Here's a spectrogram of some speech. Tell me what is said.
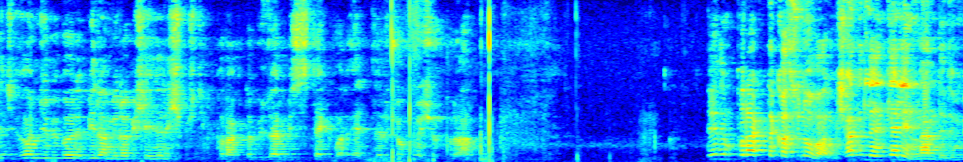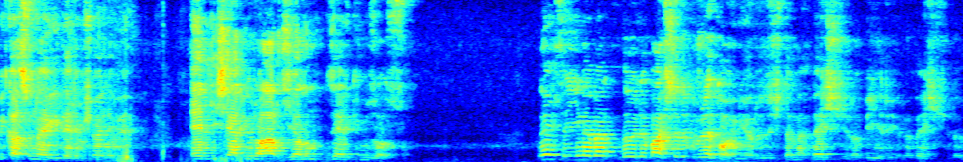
önce bir böyle bira mira bir şeyler içmiştik. Prag'da güzel bir steak var. Etleri çok meşhur Prag'ın. Dedim Prag'da kasino varmış. Hadi gelin lan dedim bir kasinoya gidelim. Şöyle bir 50'şer euro harcayalım zevkimiz olsun. Neyse yine ben böyle başladık rulet oynuyoruz. İşte 5 euro, 1 euro, 5 euro,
